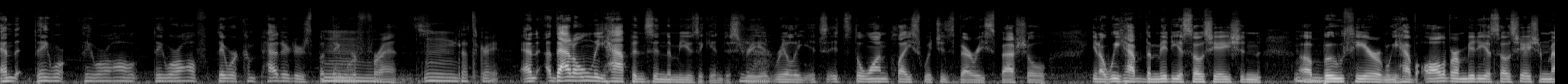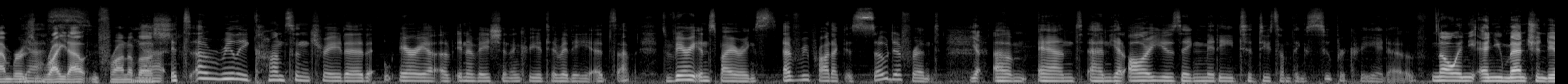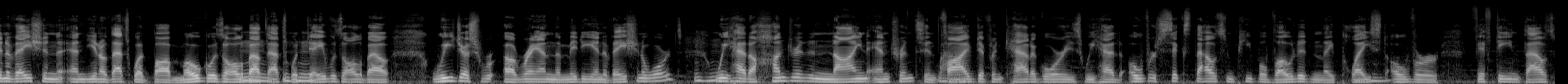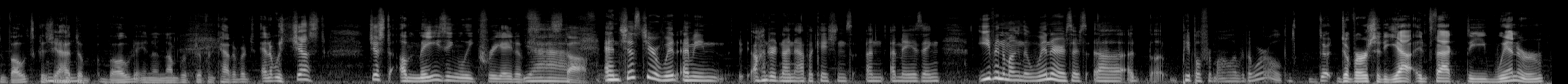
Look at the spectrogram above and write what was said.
and they were they were all they were all they were competitors, but they were friends Mm, that's great. and that only happens in the music industry. Yeah. It really it's it's the one place which is very special. You know, we have the MIDI Association uh, booth here, and we have all of our MIDI Association members Mm-hmm. Yes. right out in front of Yeah, us. it's a really concentrated area of innovation and creativity. It's uh, it's very inspiring. Every product is so different, Yep. um, and and yet all are using MIDI to do something super creative. No, and and you mentioned innovation, and you know that's what Bob Moog was all Mm, about. That's mm-hmm. what Dave was all about. We just uh, ran the MIDI Innovation Awards. Mm-hmm. We had 109 entrants in five different categories. We had over 6,000 people voted, and they placed Mm-hmm. over 15,000 votes because you had to vote in a number of different categories, and it was just just amazingly creative Yeah, stuff. and just your win. I mean, 109 applications, un- amazing. Even among the winners, there's uh, uh, people from all over the world. D- diversity, yeah. In fact, the winner,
